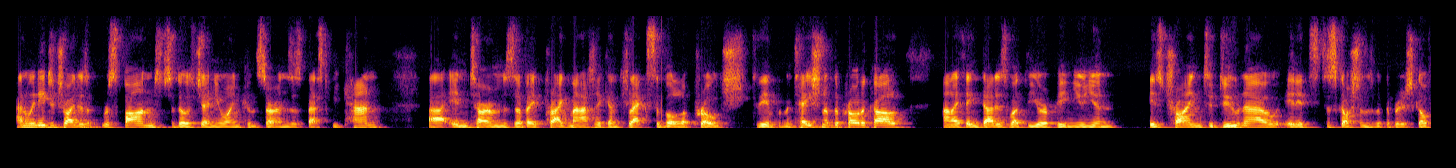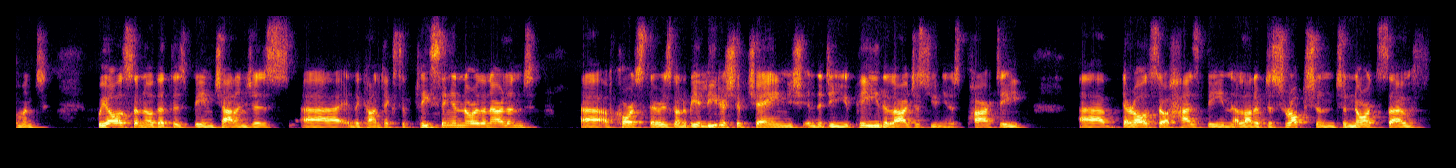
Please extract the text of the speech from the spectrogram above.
and we need to try to respond to those genuine concerns as best we can uh, in terms of a pragmatic and flexible approach to the implementation of the protocol. And I think that is what the European Union is trying to do now in its discussions with the British government. We also know that there's been challenges uh, in the context of policing in Northern Ireland. Uh, of course, there is going to be a leadership change in the DUP, the largest unionist party. Uh, there also has been a lot of disruption to North South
